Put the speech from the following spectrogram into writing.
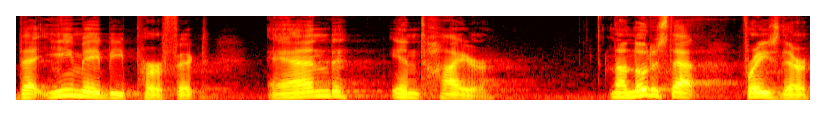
that ye may be perfect and entire. Now, notice that phrase there,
